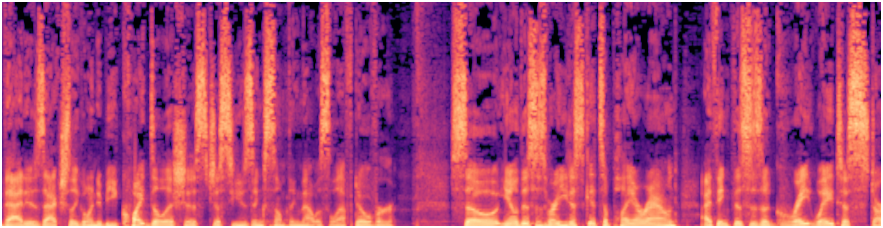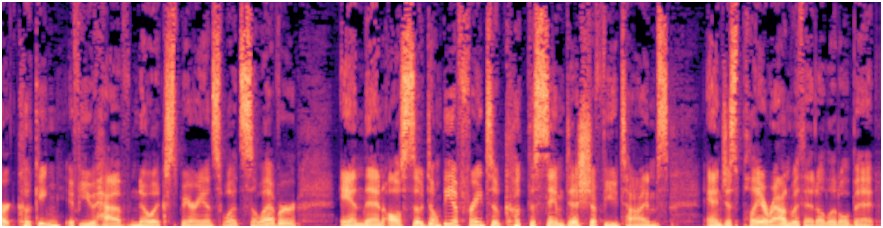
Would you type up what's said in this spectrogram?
that is actually going to be quite delicious just using something that was left over. So, you know, this is where you just get to play around. I think this is a great way to start cooking if you have no experience whatsoever. And then also don't be afraid to cook the same dish a few times and just play around with it a little bit.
